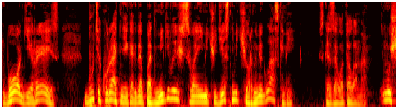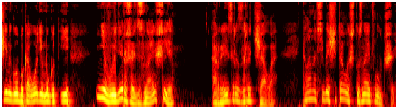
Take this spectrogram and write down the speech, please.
Боги, Рейз, будь аккуратнее, когда подмигиваешь своими чудесными черными глазками, — сказала Талана. Мужчины глубоководья могут и не выдержать, знаешь ли. А Рейз разрычала. Талана всегда считала, что знает лучше.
